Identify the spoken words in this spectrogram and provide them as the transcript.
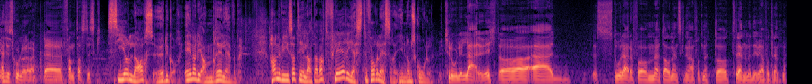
Jeg syns skoleåret har vært eh, fantastisk. Sier Lars Ødegård, en av de andre elevene. Han viser til at det har vært flere gjesteforelesere innom skolen. Utrolig lærerikt. og er stor ære å få møte alle menneskene vi har fått møtt, og trene med de vi har fått trent med.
